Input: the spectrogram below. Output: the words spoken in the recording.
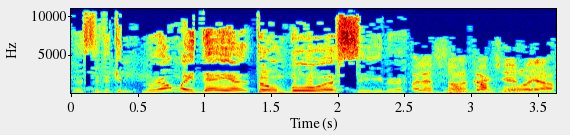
Você vê que não é uma ideia tão boa assim, né? Olha só, Nunca né, foi. Gever?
